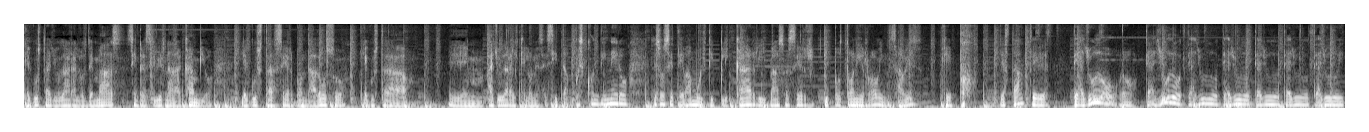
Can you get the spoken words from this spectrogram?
le gusta ayudar a los demás sin recibir nada a cambio, le gusta ser bondadoso, le gusta em, ayudar al que lo necesita, pues con dinero eso se te va a multiplicar y vas a ser tipo Tony Robbins, ¿sabes? Que ya está, te, te ayudo, bro, te ayudo, te ayudo, te ayudo, te ayudo, te ayudo, te ayudo y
